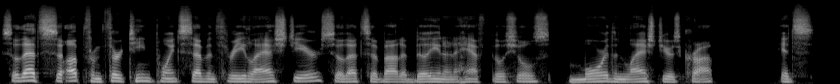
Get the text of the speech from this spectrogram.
So that's up from 13.73 last year. So that's about a billion and a half bushels more than last year's crop. It's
